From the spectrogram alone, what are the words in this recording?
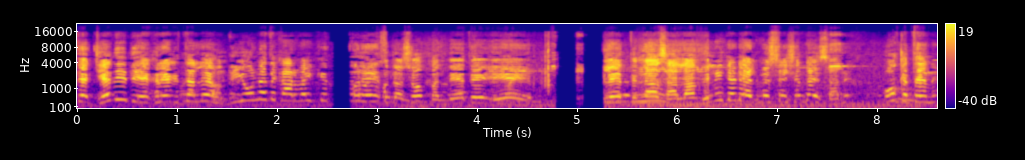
ਤੇ ਜਿਹਦੀ ਦੇਖ ਰੇਖ ਥੱਲੇ ਹੁੰਦੀ ਉਹਨਾਂ ਤੇ ਕਾਰਵਾਈ ਕੀਤੀ। ਦੱਸੋ, ਬੰਦੇ ਤੇ ਇਹ ਪਿਛਲੇ ਤਿੰਨਾਂ ਸਾਲਾਂ ਦੇ ਨਹੀਂ ਜਿਹੜੇ ਐਡਮਿਨਿਸਟ੍ਰੇਸ਼ਨ ਦਾ ਹਿੱਸਾ ਨੇ ਉਹ ਕਿੱਥੇ ਨੇ?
